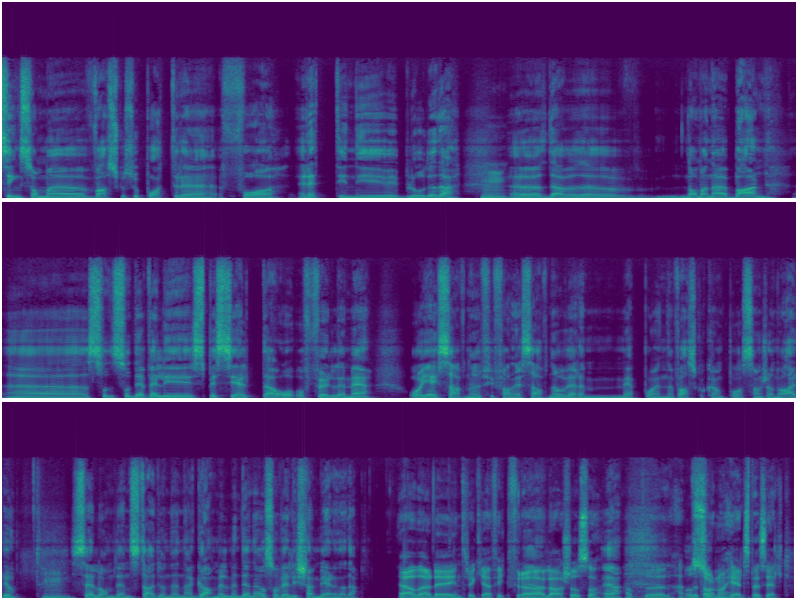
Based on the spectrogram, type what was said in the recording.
ting som uh, Vasco-supportere får rett inn i blodet. Da. Mm. da, når man er barn. Eh, så, så det er veldig spesielt da, å, å følge med. Og jeg savner fy faen, jeg savner å være med på en Vasco-kamp på San Januario. Selv om den stadion den er gammel, men den er også veldig sjarmerende. Ja, det er det inntrykket jeg fikk fra Ja. Lars også. Ja. At uh, det tar noe helt spesielt.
